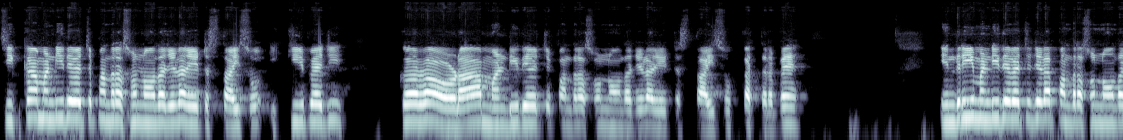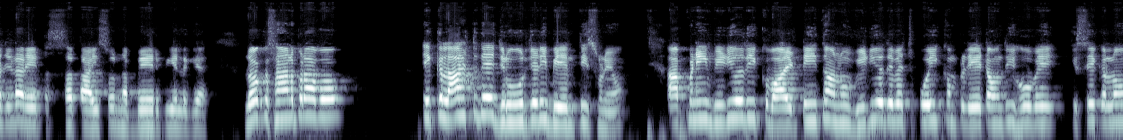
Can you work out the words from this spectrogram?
ਚੀਕਾ ਮੰਡੀ ਦੇ ਵਿੱਚ 1509 ਦਾ ਜਿਹੜਾ ਰੇਟ 2721 ਰੁਪਏ ਜੀ, ਘਰੌੜਾ ਮੰਡੀ ਦੇ ਵਿੱਚ 1509 ਦਾ ਜਿਹੜਾ ਰੇਟ 2771 ਰੁਪਏ। ਇੰਦਰੀ ਮੰਡੀ ਦੇ ਵਿੱਚ ਜਿਹੜਾ 1509 ਦਾ ਜਿਹੜਾ ਰੇਟ 2790 ਰੁਪਏ ਲੱਗਿਆ। ਲੋ ਕਿਸਾਨ ਭਰਾਵੋ ਇੱਕ ਲਾਸਟ ਦੇ ਜਰੂਰ ਜਿਹੜੀ ਬੇਨਤੀ ਸੁਣਿਓ, ਆਪਣੀ ਵੀਡੀਓ ਦੀ ਕੁਆਲਿਟੀ ਤੁਹਾਨੂੰ ਵੀਡੀਓ ਦੇ ਵਿੱਚ ਕੋਈ ਕੰਪਲੇਂਟ ਆਉਂਦੀ ਹੋਵੇ, ਕਿਸੇ ਗੱਲੋਂ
